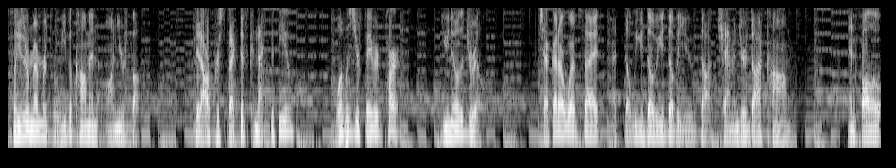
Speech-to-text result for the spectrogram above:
Please remember to leave a comment on your thoughts. Did our perspective connect with you? What was your favorite part? You know the drill check out our website at www.challenger.com and follow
